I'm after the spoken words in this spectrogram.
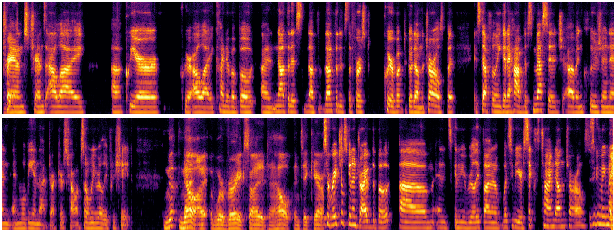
trans, yes. trans ally, uh, queer queer ally kind of a boat. And not that it's not not that it's the first queer boat to go down the Charles, but it's definitely going to have this message of inclusion and and will be in that director's challenge. So we really appreciate. No, no, I, we're very excited to help and take care. So Rachel's going to drive the boat, um, and it's going to be really fun. What's going to be your sixth time down the Charles? This is going to be my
